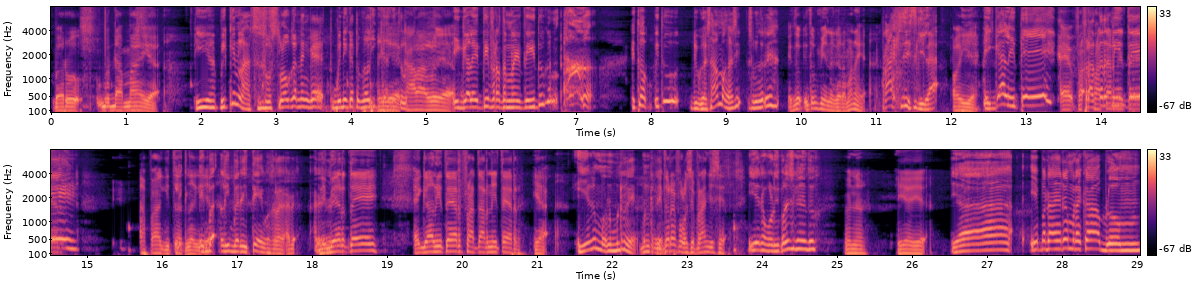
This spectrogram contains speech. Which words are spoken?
baru berdamai ya? Iya, bikin lah slogan yang kayak Bhinneka Tunggal Ika Iya, gitu. loh. kalah lu ya. Equality, fraternity itu kan itu itu juga sama gak sih sebenarnya? Itu itu punya negara mana ya? Prancis gila. Oh iya. Egalite, Eh, fra- fraternité, Apa gitu lagi ya? Liberté masalah ada. ada. Liberté, egalitaire, fraternitaire. Ya. Iya kan bener, bener ya, bener ya. Itu revolusi Prancis ya? Iya revolusi Prancis kan itu. Bener. Iya iya. Ya, ya pada akhirnya mereka belum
